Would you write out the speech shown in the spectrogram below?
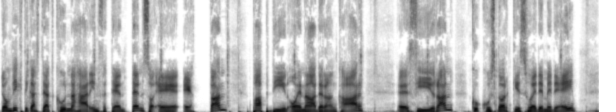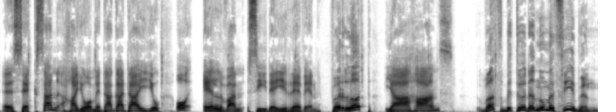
De viktigaste att kunna här inför tenten så är ettan, pappdin och en aderankar. Eh, fyran, kukusnorkis hur är det med dig? Eh, sexan, hajo med dagadajo och elvan, si dig i reven. Förlåt? Ja, Hans? Vad betyder nummer sieben?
